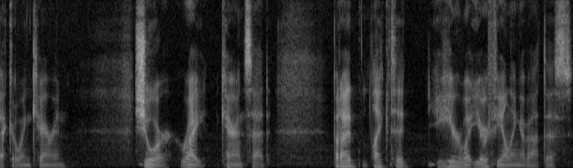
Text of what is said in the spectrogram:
echoing Karen. Sure, right, Karen said. But I'd like to hear what you're feeling about this.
